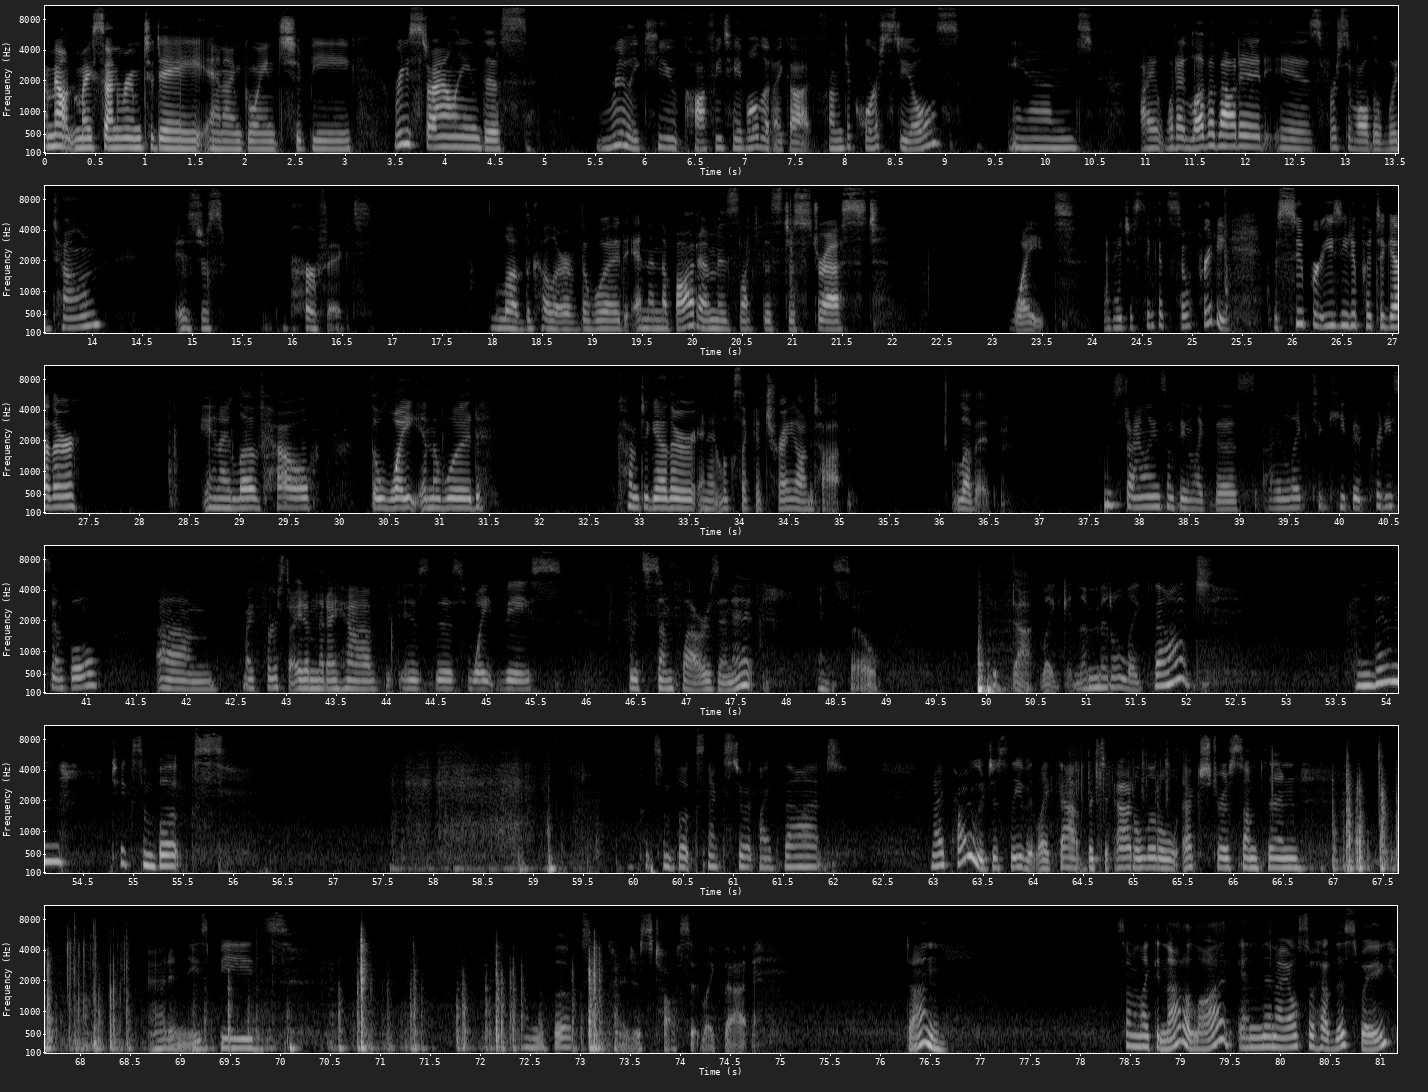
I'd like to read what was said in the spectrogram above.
I'm out in my sunroom today and I'm going to be restyling this really cute coffee table that I got from Decor Steals. And I what I love about it is, first of all, the wood tone is just perfect. Love the color of the wood. And then the bottom is like this distressed white. And I just think it's so pretty. It was super easy to put together. And I love how the white and the wood come together and it looks like a tray on top. Love it. I'm styling something like this. I like to keep it pretty simple. Um, my first item that I have is this white vase with sunflowers in it. And so put that like in the middle like that. And then take some books some books next to it like that. And I probably would just leave it like that, but to add a little extra something, add in these beads on the books and kind of just toss it like that. Done. So I'm liking that a lot. And then I also have this way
